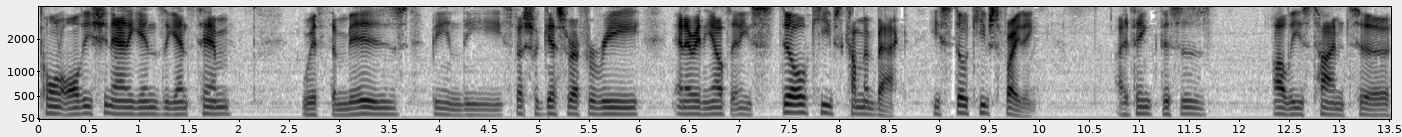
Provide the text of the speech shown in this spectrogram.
pulling all these shenanigans against him, with the Miz being the special guest referee and everything else, and he still keeps coming back. He still keeps fighting. I think this is Ali's time to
